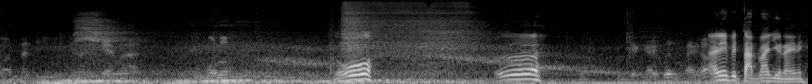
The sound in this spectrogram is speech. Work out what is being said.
ก่อนนาทีแกมาหัวรถโอ้เออเด็กไก่เบิ้ลใส่แล้วอันนี้ไปตัดมาอยู่ไหนนี่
